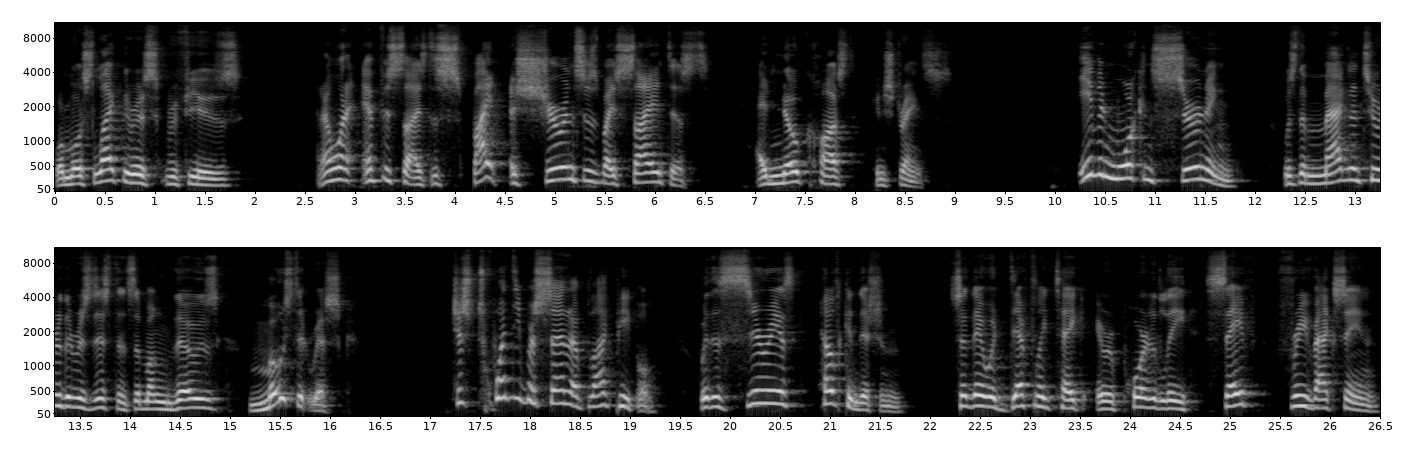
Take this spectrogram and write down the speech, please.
or most likely refuse. And I want to emphasize despite assurances by scientists and no cost constraints. Even more concerning was the magnitude of the resistance among those most at risk just 20% of Black people with a serious health condition said they would definitely take a reportedly safe, free vaccine.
